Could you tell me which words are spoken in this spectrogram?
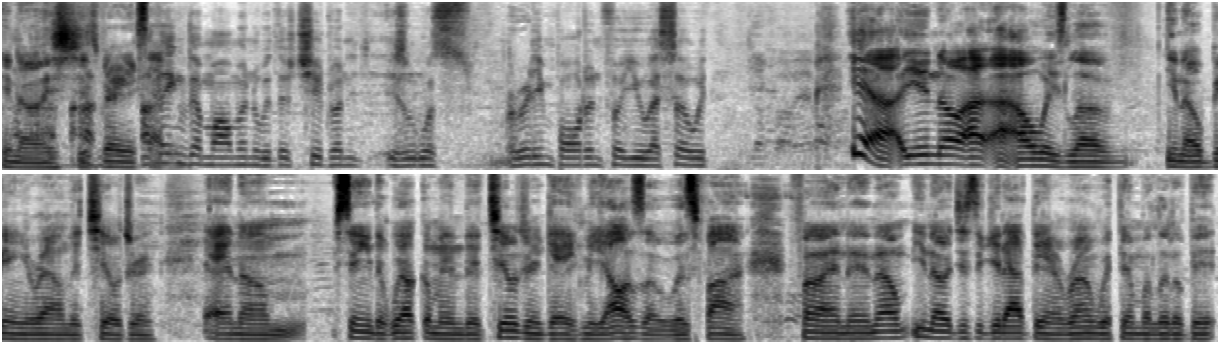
You know, it's just very exciting. I think the moment with the children is, was really important for you I saw it yeah, you know, I, I always love, you know, being around the children and um, seeing the welcoming the children gave me also was fun, fun, and um, you know, just to get out there and run with them a little bit,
